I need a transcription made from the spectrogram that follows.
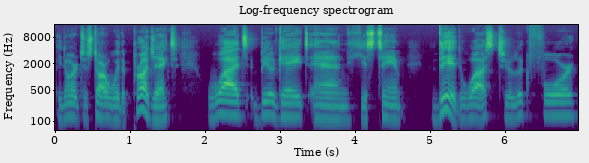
in order to start with the project, what Bill Gates and his team did was to look for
